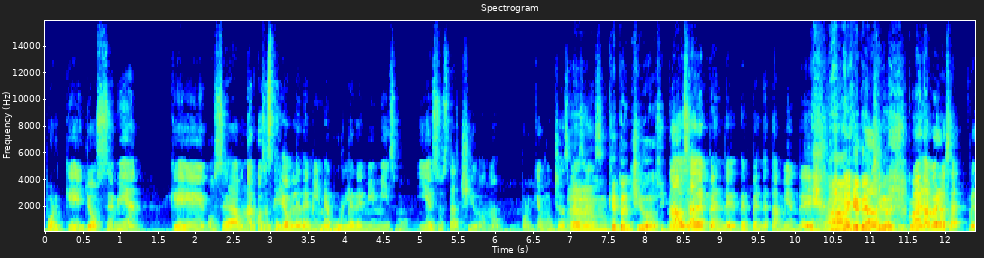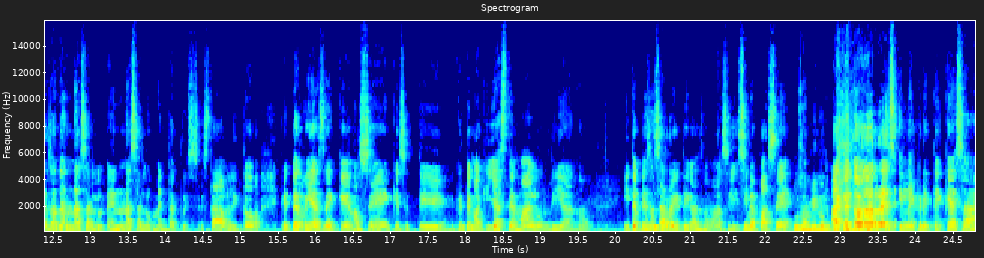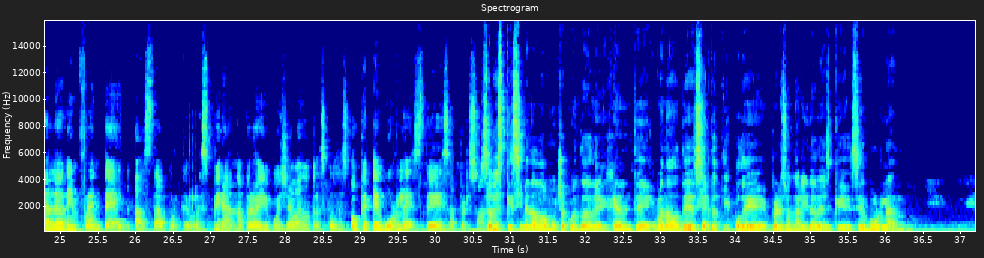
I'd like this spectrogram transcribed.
Porque yo sé bien que, o sea, una cosa es que yo hable de mí, me burle de mí mismo. Y eso está chido, ¿no? Porque muchas veces... Ah, ¿Qué tan chido así No, o sea, depende, depende también de... Ah, ¿qué tan chido chico? Bueno, pero, o sea, pensando en una, salud, en una salud mental, pues, estable y todo, que te rías de que, no sé, que se te, que te maquillaste mal un día, ¿no? Y te empiezas a reír y te digas, nomás, sí, sí me pasé. Pues a mí nunca. A que tú agarres y le critiques a la de enfrente hasta porque respira, ¿no? Pero ahí pues ya van otras cosas. O que te burles de esa persona. ¿Sabes que sí me he dado mucha cuenta de gente, bueno, de cierto tipo de personalidades que se burlan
